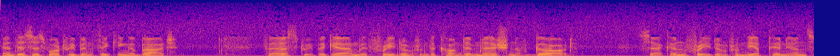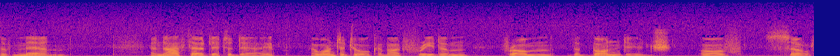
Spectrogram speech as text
And this is what we've been thinking about. First, we began with freedom from the condemnation of God. Second, freedom from the opinions of men. And now, thirdly, today, I want to talk about freedom from the bondage of self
